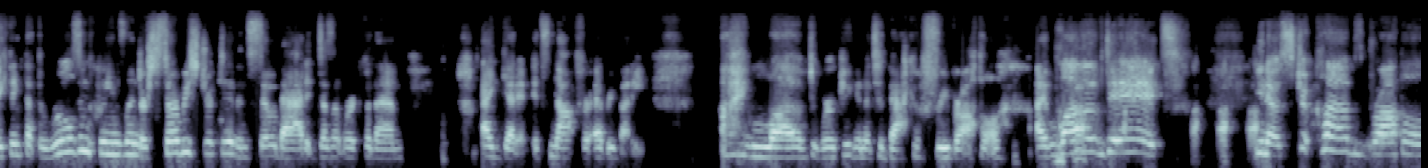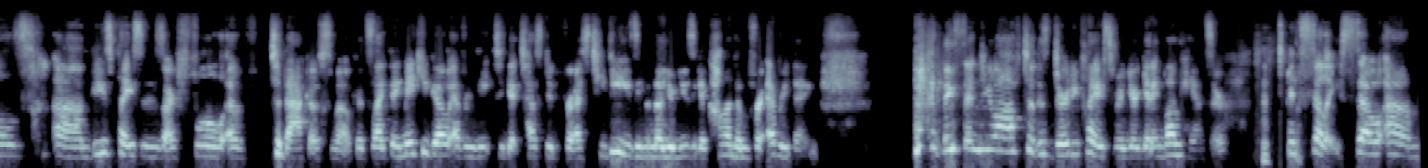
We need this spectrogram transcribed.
They think that the rules in Queensland are so restrictive and so bad, it doesn't work for them. I get it. It's not for everybody. I loved working in a tobacco free brothel. I loved it. You know, strip clubs, brothels, um, these places are full of tobacco smoke. It's like they make you go every week to get tested for STDs, even though you're using a condom for everything. But they send you off to this dirty place where you're getting lung cancer. it's silly. So, um,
